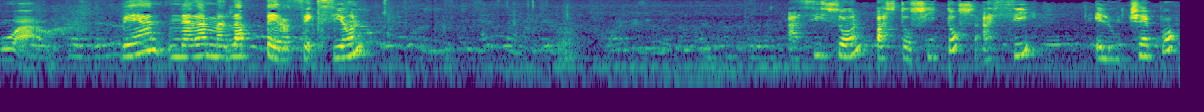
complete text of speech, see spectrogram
Wow. Vean nada más la perfección. Así son, pastositos, así, el uchepo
